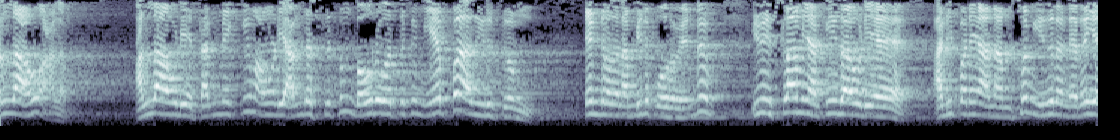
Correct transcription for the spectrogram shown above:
அல்லாஹும் ஆலம். அல்லாவுடைய தன்மைக்கும் அவனுடைய அந்தஸ்துக்கும் கௌரவத்துக்கும் ஏற்ப அது இருக்கும் என்கிறத நம்பிட்டு போக வேண்டும். இது இஸ்லாமிய அக்கீதாவுடைய அடிப்படையான அம்சம். இதுல நிறைய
